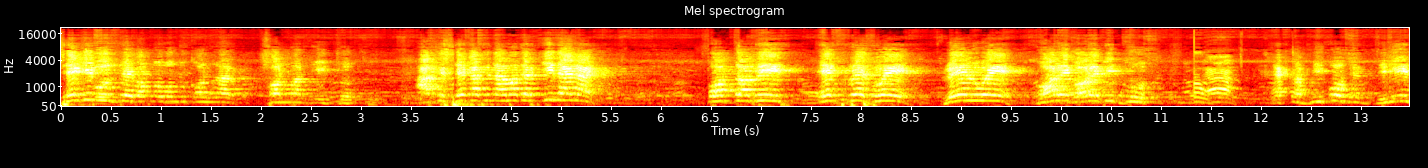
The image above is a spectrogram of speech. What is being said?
সে কি বুঝবে বঙ্গবন্ধু কন্যার সম্মান কি ইজ্জত কি? আজকে শেখ হাসিনা আমাদের কি দেয় নাই? পদ্মা এক্সপ্রেসওয়ে রেলওয়ে ঘরে ঘরে বিদ্যুৎ। একটা বিপদের দিন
